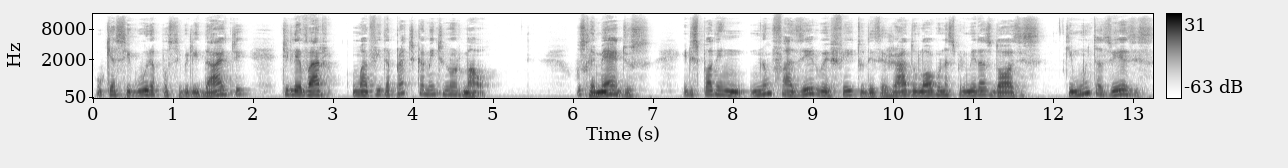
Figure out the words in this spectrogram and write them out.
o que assegura a possibilidade de levar uma vida praticamente normal. Os remédios eles podem não fazer o efeito desejado logo nas primeiras doses, que muitas vezes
